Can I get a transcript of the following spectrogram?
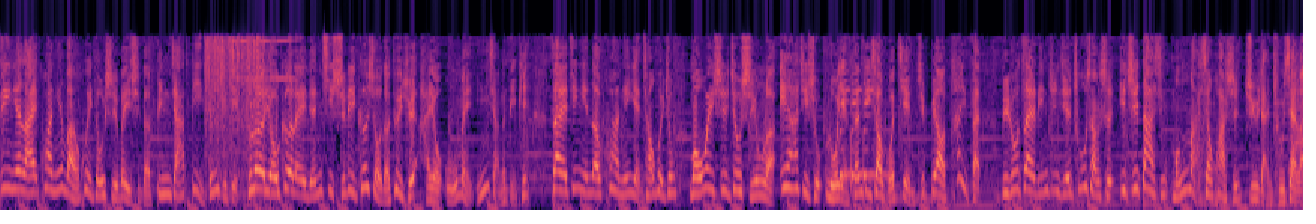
历年来，跨年晚会都是卫视的兵家必争之地，除了有各类人气实力歌手的对决，还有舞美音响的比拼。在今年的跨年演唱会中，某卫视就使用了 AR 技术，裸眼 3D 效果简直不要太赞。比如在林俊杰出场时，一只大型猛犸象化石居然出现了。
